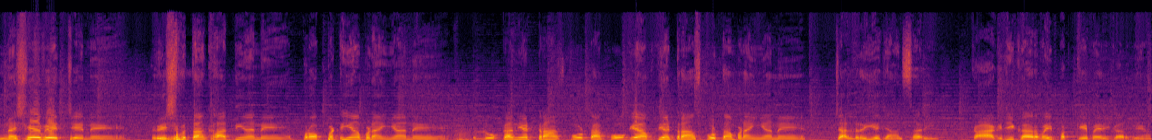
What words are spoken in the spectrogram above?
ਨਸ਼ੇ ਵੇਚੇ ਨੇ, ਰਿਸ਼ਵਤਾਂ ਖਾਧੀਆਂ ਨੇ ਪ੍ਰਾਪਰਟੀਆਂ ਬਣਾਈਆਂ ਨੇ, ਲੋਕਾਂ ਦੀਆਂ ਟਰਾਂਸਪੋਰਟਾਂ ਖੋ ਕੇ ਆਪਦੀਆਂ ਟਰਾਂਸਪੋਰਟਾਂ ਬਣਾਈਆਂ ਨੇ, ਚੱਲ ਰਹੀ ਹੈ ਜਾਂਚ ਸਾਰੀ। ਕਾਗਜ਼ੀ ਕਾਰਵਾਈ ਪੱਕੇ ਪੈਰੀ ਕਰਦੇ ਹਾਂ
